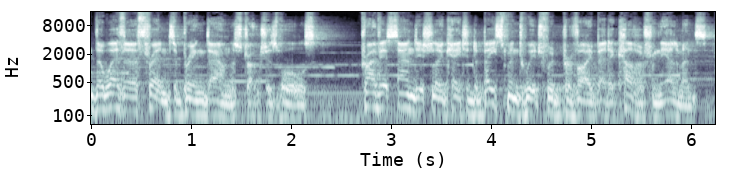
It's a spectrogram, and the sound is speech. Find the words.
The weather threatened to bring down the structure's walls. Private Sandich located a basement which would provide better cover from the elements.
